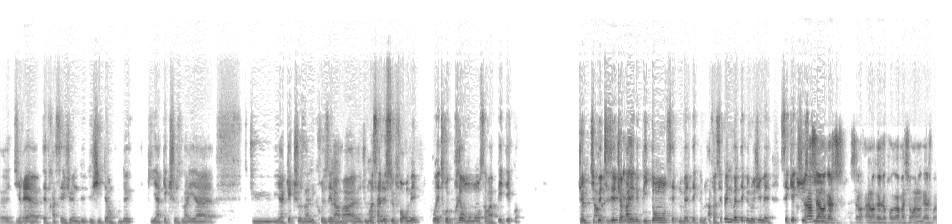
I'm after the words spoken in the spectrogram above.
euh, dirais euh, peut-être à ces jeunes de, de jeter un coup d'œil, qu'il y a quelque chose là, il y a, tu, il y a quelque chose à aller creuser là-bas, du moins ça allait se former pour être prêt au moment où ça va péter. Quoi. Tu as un petit peu teasé, tu as parlé de Python, cette nouvelle technologie. Enfin, ce n'est pas une nouvelle technologie, mais c'est quelque chose. Non, c'est un, langage, un langage de programmation, un langage, ouais,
